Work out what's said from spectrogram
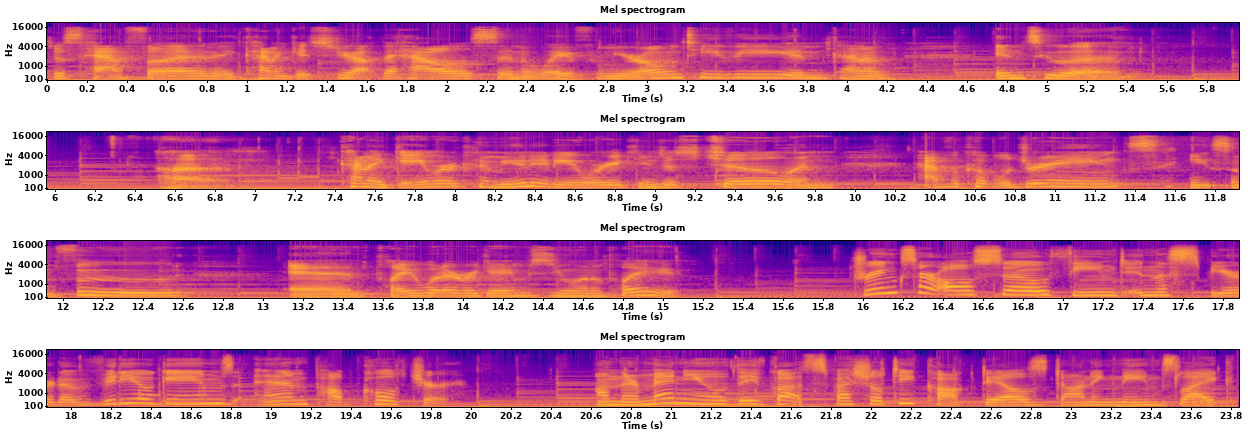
Just have fun. It kind of gets you out the house and away from your own TV and kind of into a, kind of gamer community where you can just chill and have a couple drinks, eat some food, and play whatever games you want to play. Drinks are also themed in the spirit of video games and pop culture. On their menu, they've got specialty cocktails donning names like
